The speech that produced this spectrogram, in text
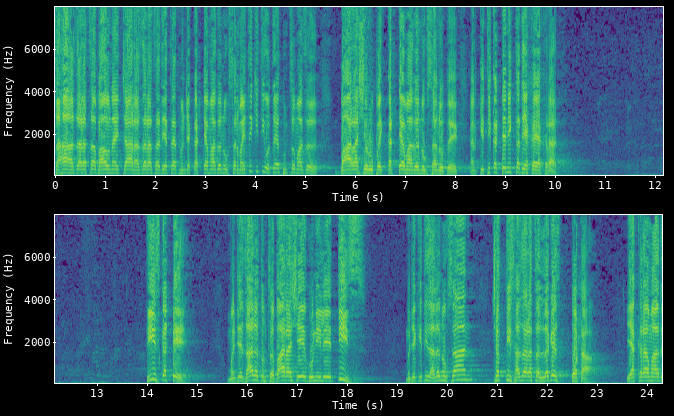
सहा हजाराचा भाव नाही चार हजाराचा देतात म्हणजे कट्ट्या मागं नुकसान. माहिती किती होतंय तुमचं माझं? बाराशे रुपये कट्ट्या मागं नुकसान होतंय. आणि किती कट्टे निघतात एका एकरात? तीस कट्टे. म्हणजे झालं तुमचं बाराशे गुणिले तीस. म्हणजे किती झालं नुकसान? छत्तीस हजाराचा लगेच तोटा. एकरा माग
